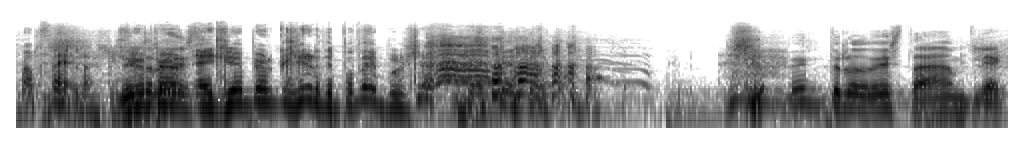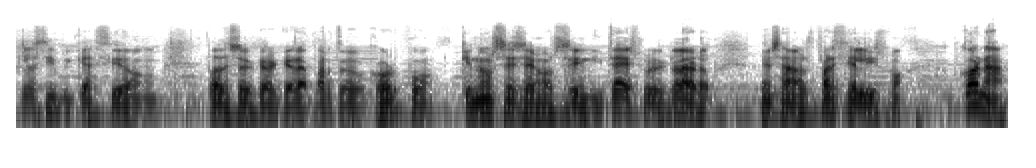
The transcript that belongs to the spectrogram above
Parcialista. é peor que ser de Podemos. Dentro desta amplia clasificación pode ser calquera parte do corpo que non sexan os genitais, porque claro, pensamos parcialismo. Cona,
